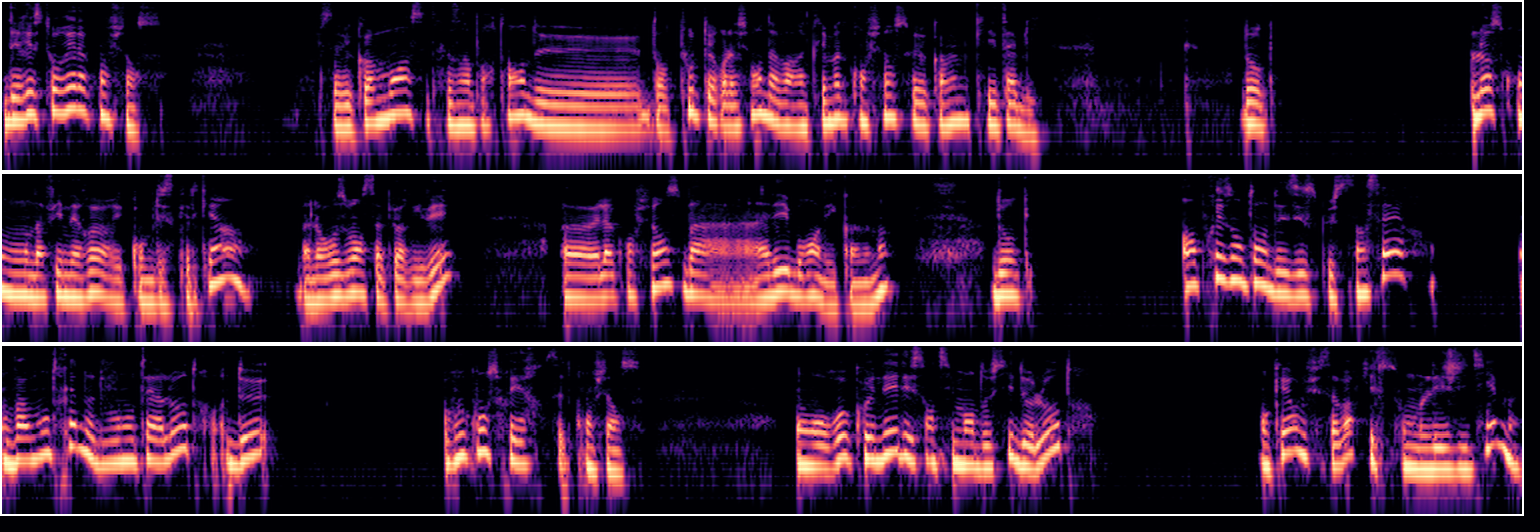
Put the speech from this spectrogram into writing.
de restaurer la confiance. Vous savez comme moi, c'est très important dans toutes les relations d'avoir un climat de confiance euh, quand même qui est établi. Donc, lorsqu'on a fait une erreur et qu'on blesse quelqu'un, malheureusement ça peut arriver, euh, la confiance, bah, elle est ébranlée quand même. Hein. Donc, en présentant des excuses sincères, on va montrer notre volonté à l'autre de reconstruire cette confiance. On reconnaît les sentiments aussi de l'autre on lui fait savoir qu'ils sont légitimes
